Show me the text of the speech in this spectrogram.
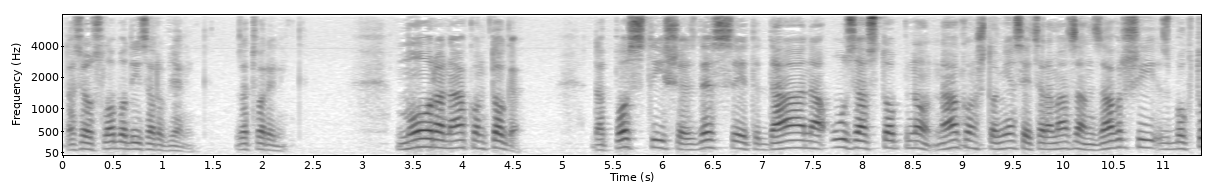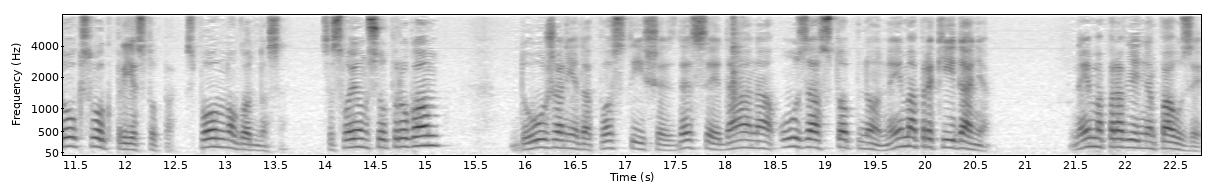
Da se oslobodi zarobljenik, zatvorenik. Mora nakon toga da posti 60 dana uzastopno nakon što mjesec Ramazan završi zbog tog svog prijestupa, spolnog odnosa sa svojom suprugom, dužan je da posti 60 dana uzastopno, nema prekidanja, nema pravljenja pauze,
